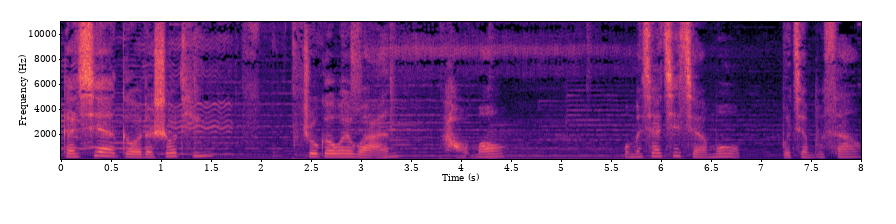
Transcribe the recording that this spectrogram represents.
感谢各位的收听，祝各位晚安，好梦。我们下期节目不见不散。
